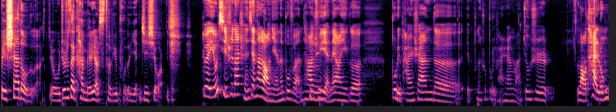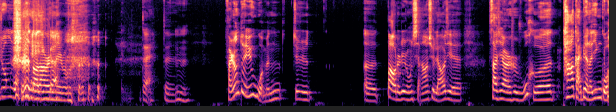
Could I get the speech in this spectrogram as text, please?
被 shadowed 了。就我就是在看梅丽尔·斯特里普的演技秀而已。对，尤其是他呈现他老年的部分，他去演那样一个步履蹒跚的，也不能说步履蹒跚吧，就是老态龙钟的 神神叨叨的那种。对 对，嗯，反正对于我们就是呃，抱着这种想要去了解。撒切尔是如何他改变了英国？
